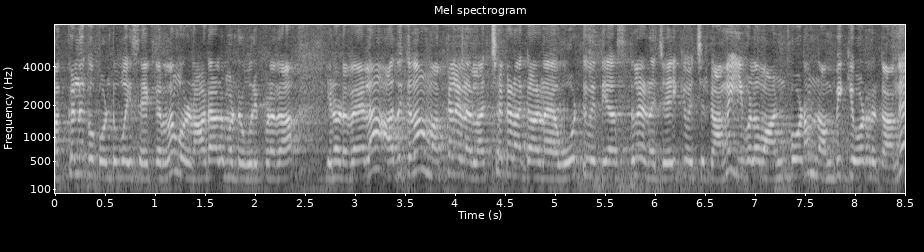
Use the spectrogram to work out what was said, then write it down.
மக்களுக்கு கொண்டு போய் சேர்க்கறது தான் ஒரு நாடாளுமன்ற உறுப்பினராக என்னோட வேலை. அதுக்கு தான் மக்கள் என்னை லட்சக்கணக்கான ஓட்டு வித்தியாசத்தில் என்னை ஜெயிக்க வச்சுருக்காங்க. இவ்வளவு அன்போடும் நம்பிக்கையோடு இருக்காங்க.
